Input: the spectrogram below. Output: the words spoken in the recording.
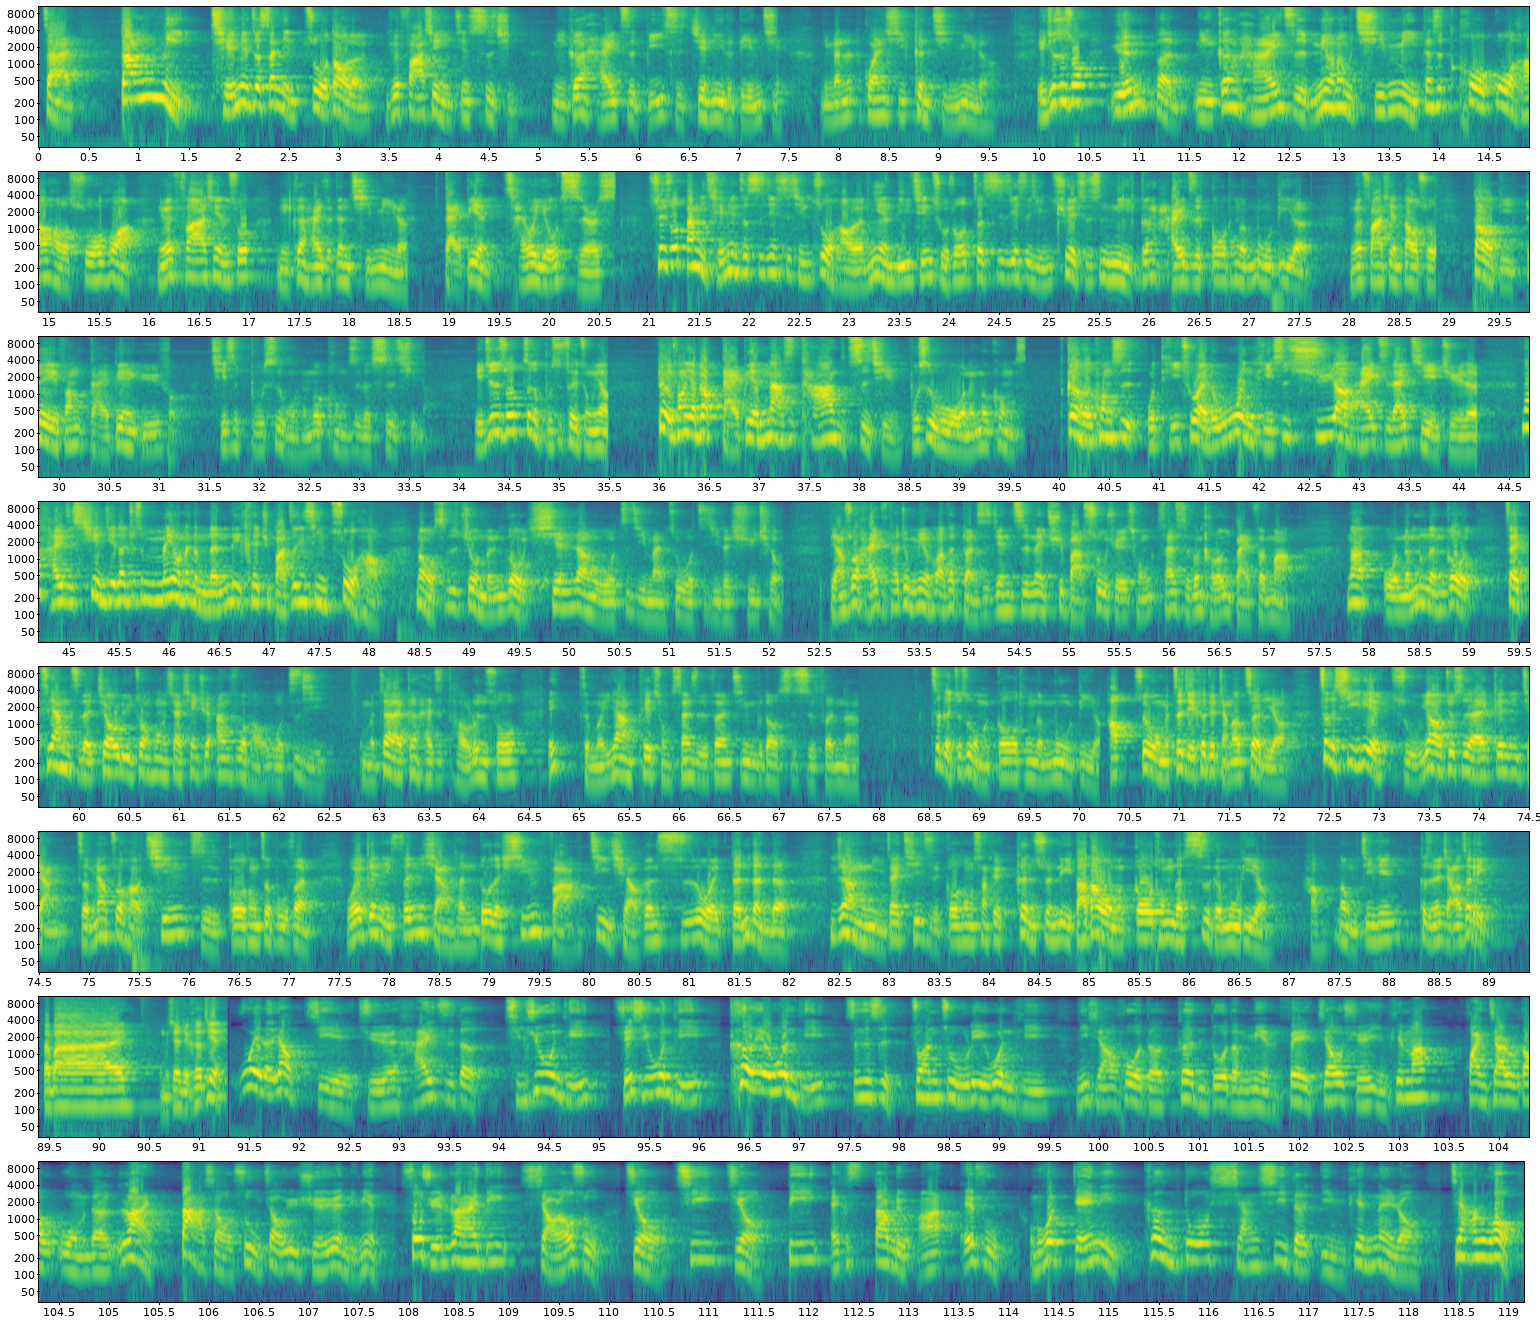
再来，当你前面这三点做到了，你会发现一件事情，你跟孩子彼此建立了连结。你们的关系更紧密了，也就是说，原本你跟孩子没有那么亲密，但是透过好好说话，你会发现说你跟孩子更亲密了，改变才会由此而生。所以说，当你前面这四件事情做好了，你也理清楚说这四件事情确实是你跟孩子沟通的目的了，你会发现到说，到底对方改变与否，其实不是我能够控制的事情。也就是说，这个不是最重要。对方要不要改变，那是他的事情，不是我能够控制。更何况是我提出来的问题是需要孩子来解决的。那孩子现阶段就是没有那个能力可以去把这件事情做好，那我是不是就能够先让我自己满足我自己的需求？比方说，孩子他就没有办法在短时间之内去把数学从三十分考到一百分嘛？那我能不能够在这样子的焦虑状况下，先去安抚好我自己？我们再来跟孩子讨论说，诶，怎么样可以从三十分进步到四十分呢？这个就是我们沟通的目的哦。好，所以我们这节课就讲到这里哦。这个系列主要就是来跟你讲怎么样做好亲子沟通这部分。我会跟你分享很多的心法、技巧跟思维等等的，让你在亲子沟通上可以更顺利，达到我们沟通的四个目的哦。好，那我们今天课程就讲到这里，拜拜，我们下节课见。为了要解决孩子的情绪问题、学习问题、课业问题，甚至是专注力问题，你想要获得更多的免费教学影片吗？欢迎加入到我们的 LINE 大小树教育学院里面，搜寻 LINE ID 小老鼠九七九 dxwrf，我们会给你更多详细的影片内容。加入后。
